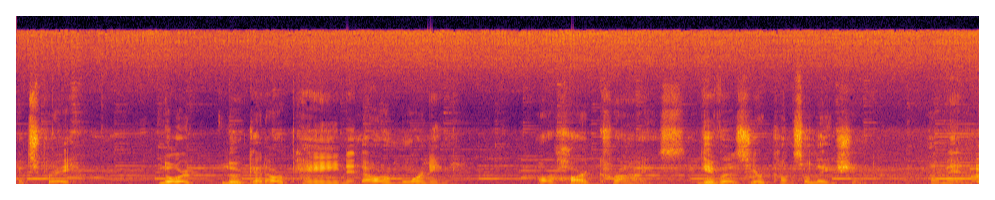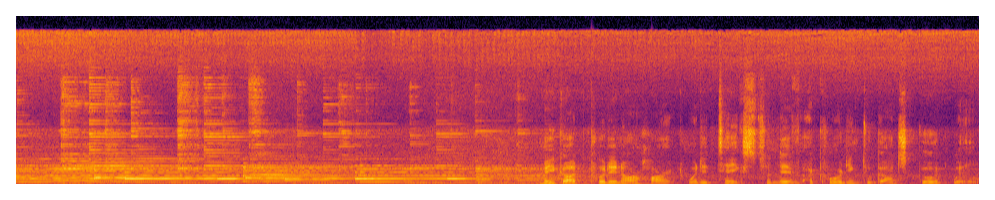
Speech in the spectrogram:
Let's pray. Lord, look at our pain and our mourning. Our heart cries. Give us your consolation. Amen. May God put in our heart what it takes to live according to God's good will.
